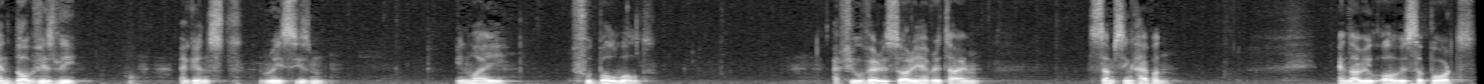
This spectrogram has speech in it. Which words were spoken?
and obviously against racism in my football world. I feel very sorry every time something happens, and I will always support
